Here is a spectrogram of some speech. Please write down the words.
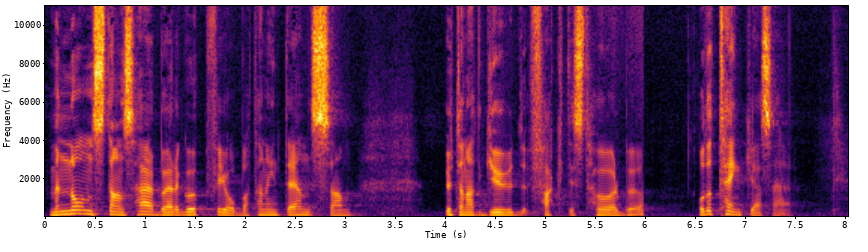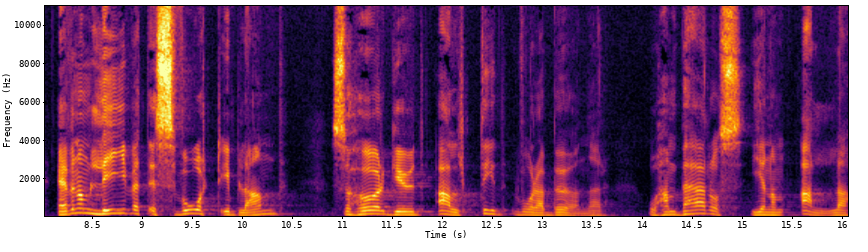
Men någonstans här börjar det gå upp för Jobb att han inte är ensam utan att Gud faktiskt hör bön. Och då tänker jag så här. Även om livet är svårt ibland så hör Gud alltid våra böner och han bär oss genom alla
